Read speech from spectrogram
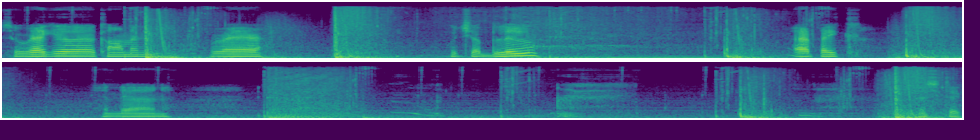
So regular, common, rare, which are blue, epic, and then mystic.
